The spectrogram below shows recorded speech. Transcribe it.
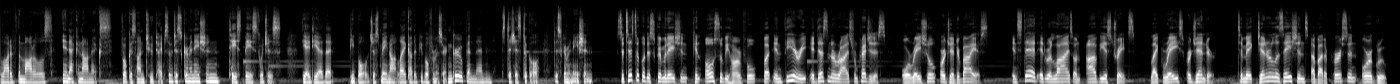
A lot of the models in economics focus on two types of discrimination taste based, which is the idea that people just may not like other people from a certain group, and then statistical discrimination. Statistical discrimination can also be harmful, but in theory, it doesn't arise from prejudice or racial or gender bias. Instead, it relies on obvious traits, like race or gender, to make generalizations about a person or a group.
